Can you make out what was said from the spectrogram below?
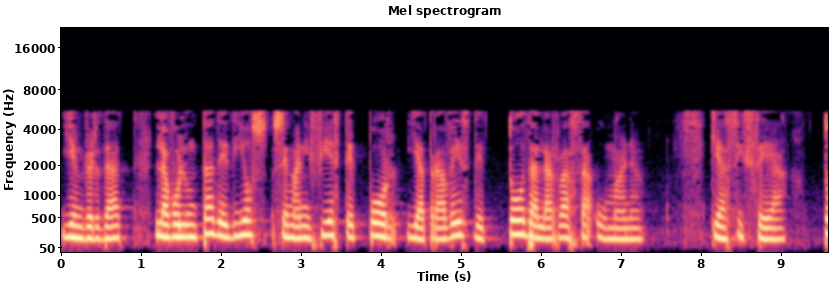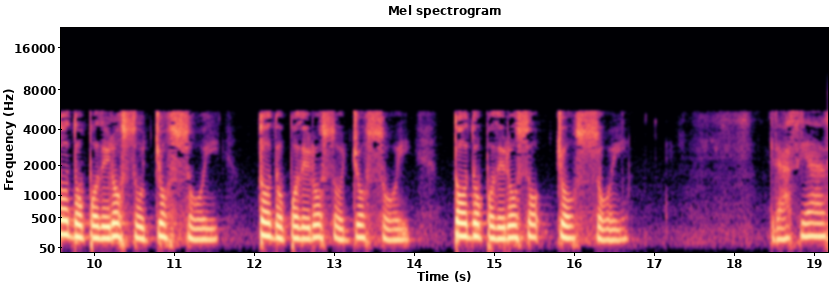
y en verdad la voluntad de Dios se manifieste por y a través de toda la raza humana. Que así sea Todopoderoso yo soy, Todopoderoso yo soy, Todopoderoso yo soy. Gracias.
